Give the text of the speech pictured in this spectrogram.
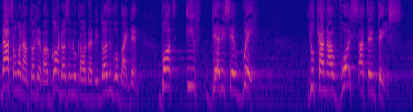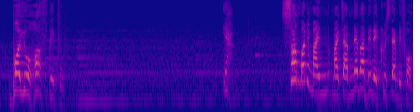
That's not what I'm talking about. God doesn't look out that, He doesn't go by them. But if there is a way you can avoid certain things, but you hurt people. Yeah. Somebody might, might have never been a Christian before.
